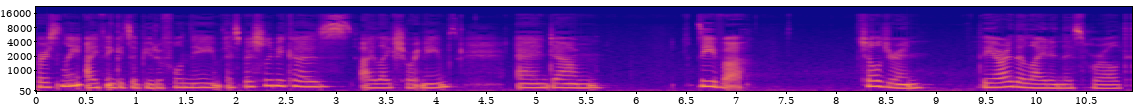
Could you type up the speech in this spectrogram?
Personally, I think it's a beautiful name, especially because I like short names. And um, Ziva, children, they are the light in this world.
